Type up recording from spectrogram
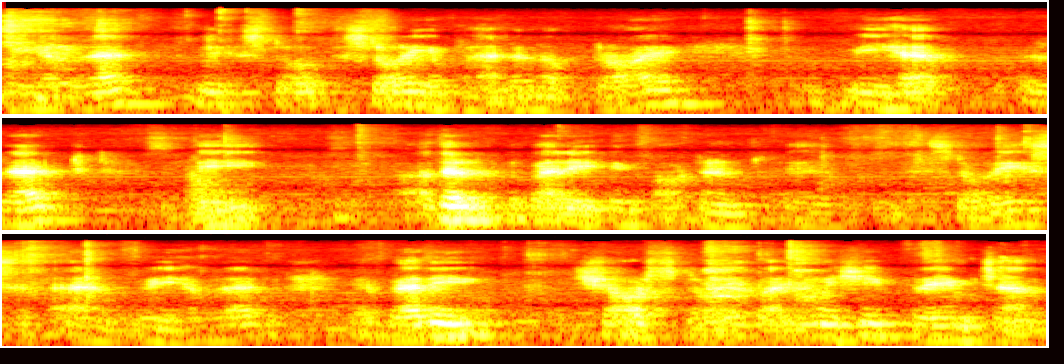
we have read the story of Helen of Troy. We have read the other very important uh, stories, and we have read a very short story by Munshi Premchand,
